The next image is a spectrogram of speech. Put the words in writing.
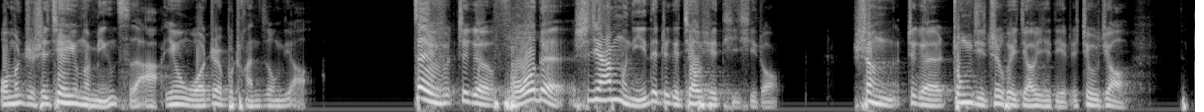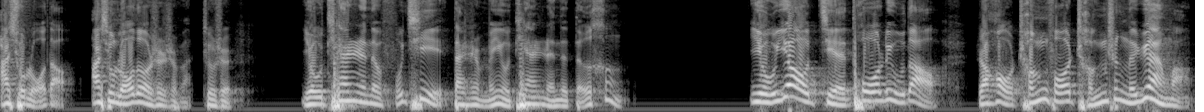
我们只是借用个名词啊，因为我这不传宗教，在这个佛的释迦牟尼的这个教学体系中。圣这个终极智慧教学体就叫阿修罗道。阿修罗道是什么？就是有天人的福气，但是没有天人的德行；有要解脱六道，然后成佛成圣的愿望，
